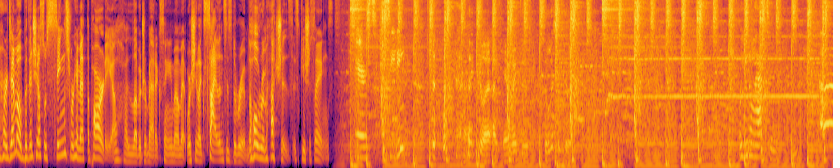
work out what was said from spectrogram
her demo, but then she also sings for him at the party. Oh, I love a dramatic singing moment where she like silences the room. The whole room hushes as Keyshia sings. Here's a CD. Thank you. I, I can't wait to, to listen to it. Well, you don't have to.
